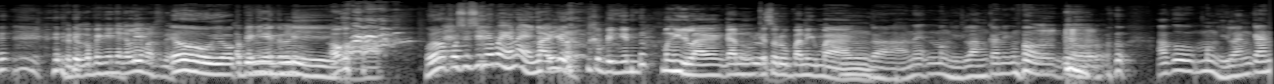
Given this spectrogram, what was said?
kudu kepingin nyekeli maksudnya. Oh, yo kepingin Kepingin- nyekeli. Oh. Wah, posisinya apa enak ya Tak nyekeli. kira kepingin menghilangkan kesurupan iku mang. Enggak, nek menghilangkan itu mau aku menghilangkan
